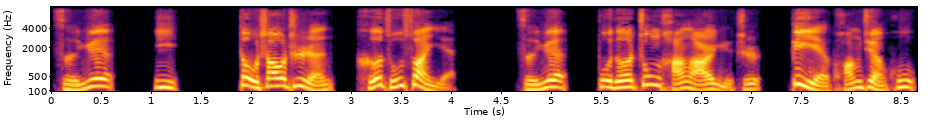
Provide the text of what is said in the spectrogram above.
子曰：一斗烧之人，何足算也？子曰：不得中行而与之，必也狂倦乎？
